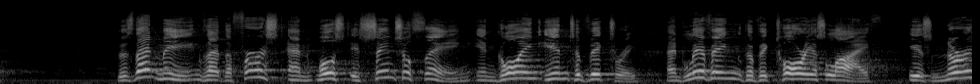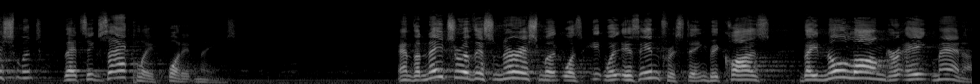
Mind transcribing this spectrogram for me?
Does that mean that the first and most essential thing in going into victory and living the victorious life is nourishment? That's exactly what it means. And the nature of this nourishment was, is interesting because they no longer ate manna.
